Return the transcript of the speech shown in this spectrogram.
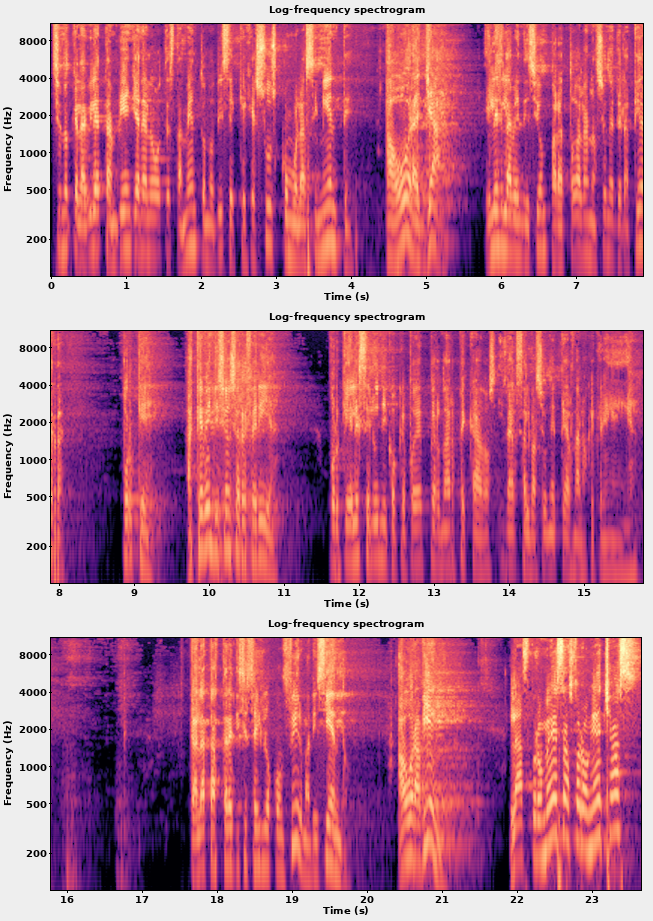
sino que la Biblia también ya en el Nuevo Testamento nos dice que Jesús como la simiente, ahora ya, Él es la bendición para todas las naciones de la tierra. ¿Por qué? ¿A qué bendición se refería? Porque Él es el único que puede perdonar pecados y dar salvación eterna a los que creen en Él. Galatas 3:16 lo confirma diciendo, ahora bien, las promesas fueron hechas,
